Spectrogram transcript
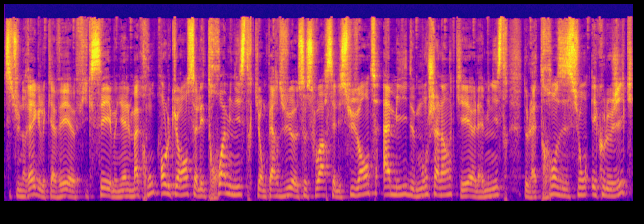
C'est une règle qu'avait euh, fixée Emmanuel Macron. En l'occurrence, les trois ministres qui ont perdu euh, ce soir, c'est les suivantes. Amélie de Montchalin, qui est la ministre de la Transition écologique,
